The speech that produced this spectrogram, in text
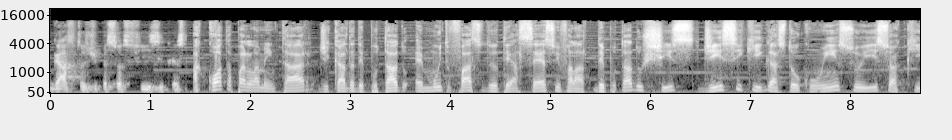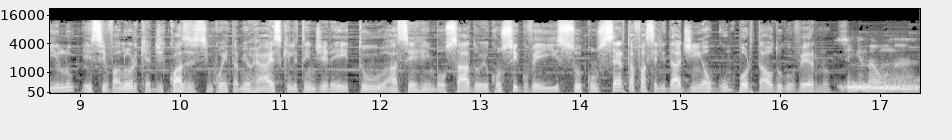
gastos de pessoas físicas. A cota parlamentar de cada deputado é muito fácil de eu ter acesso e falar: deputado X disse que gastou com isso, isso, aquilo, esse valor que é de quase 50 mil reais que ele tem direito a ser reembolsado. Eu consigo ver isso com certa facilidade em algum portal do governo? Sim e não, né?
